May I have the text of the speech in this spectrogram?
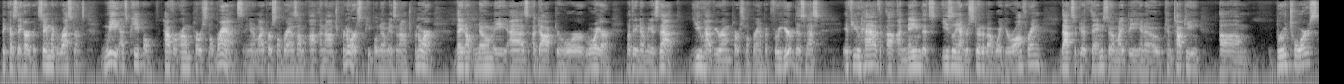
because they heard of it. Same with restaurants. We as people have our own personal brands. You know, my personal brands, I'm an entrepreneur, so people know me as an entrepreneur. They don't know me as a doctor or lawyer, but they know me as that. You have your own personal brand. But for your business, if you have a, a name that's easily understood about what you're offering, that's a good thing. So it might be, you know, Kentucky um, Brew Tours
